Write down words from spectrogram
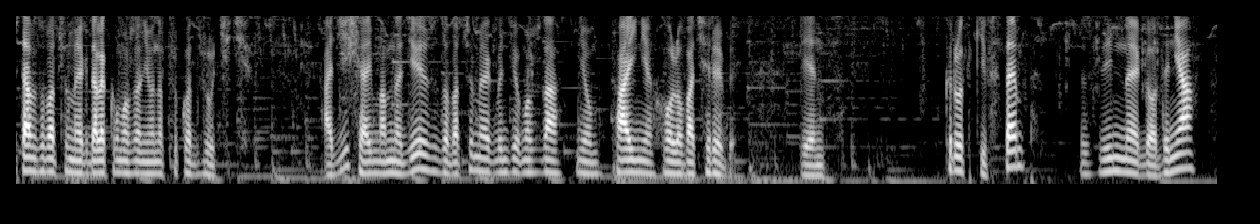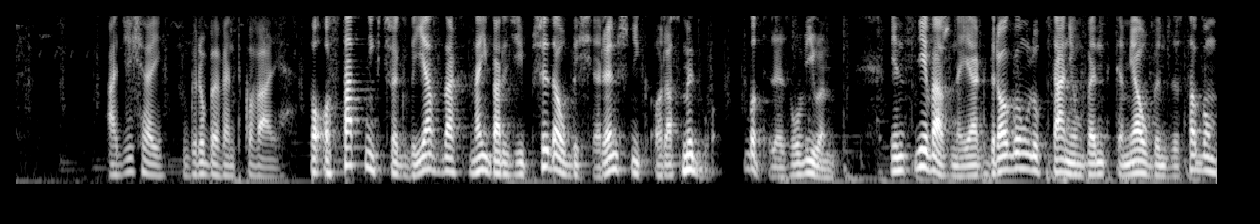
i tam zobaczymy, jak daleko można nią na przykład rzucić. A dzisiaj mam nadzieję, że zobaczymy, jak będzie można nią fajnie holować ryby. Więc krótki wstęp z innego dnia, a dzisiaj grube wędkowanie. Po ostatnich trzech wyjazdach najbardziej przydałby się ręcznik oraz mydło, bo tyle złowiłem. Więc nieważne jak drogą lub tanią wędkę miałbym ze sobą,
